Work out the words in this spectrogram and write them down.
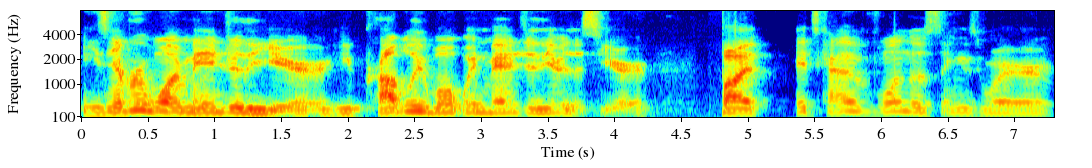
he's never won manager of the year. He probably won't win manager of the year this year but it's kind of one of those things where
